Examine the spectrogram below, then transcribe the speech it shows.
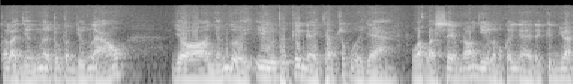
tức là những uh, trung tâm dưỡng lão do những người yêu thích cái nghề chăm sóc người già hoặc là xem nó như là một cái nghề để kinh doanh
